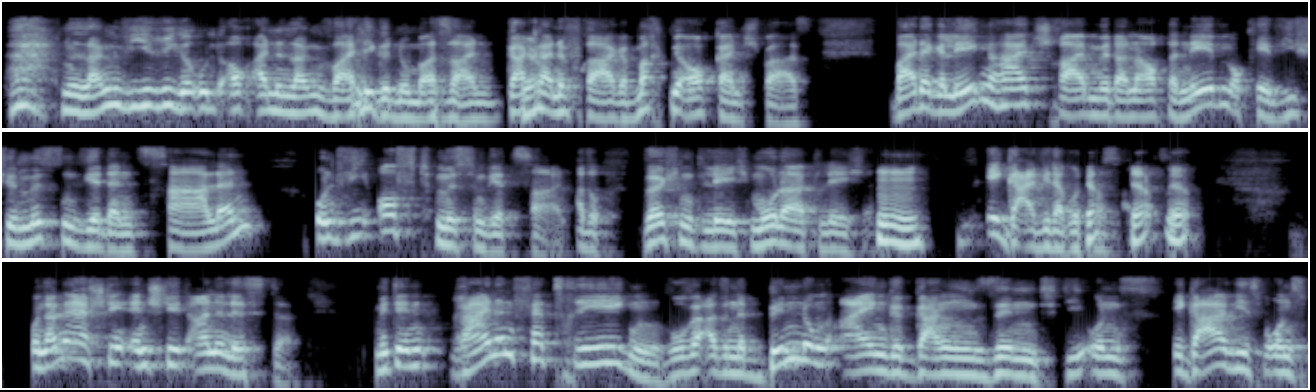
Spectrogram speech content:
eine langwierige und auch eine langweilige Nummer sein. Gar ja. keine Frage. Macht mir auch keinen Spaß. Bei der Gelegenheit schreiben wir dann auch daneben, okay, wie viel müssen wir denn zahlen und wie oft müssen wir zahlen? Also wöchentlich, monatlich, mhm. egal wie der Rhythmus ja, ja, ja. Und dann entsteht eine Liste. Mit den reinen Verträgen, wo wir also eine Bindung eingegangen sind, die uns, egal wie es bei uns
